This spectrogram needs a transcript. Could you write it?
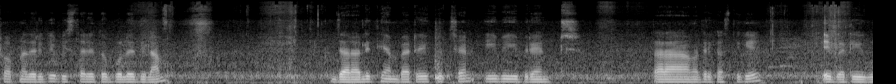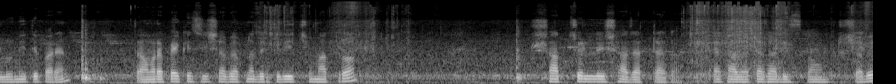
সব আপনাদেরকে বিস্তারিত বলে দিলাম। যারা লিথিয়াম ব্যাটারি খুঁজছেন ইবি ব্র্যান্ড তারা আমাদের কাছ থেকে এই ব্যাটারিগুলো নিতে পারেন। তো আমরা প্যাকেজ হিসাবে আপনাদেরকে দিচ্ছি মাত্র সাতচল্লিশ হাজার টাকা। এক হাজার টাকা ডিসকাউন্ট হিসাবে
